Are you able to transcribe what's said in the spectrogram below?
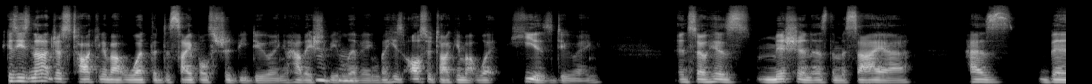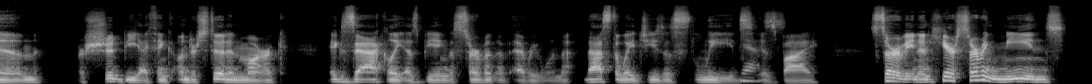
Because he's not just talking about what the disciples should be doing and how they should Mhm. be living, but he's also talking about what he is doing. And so his mission as the Messiah has been, or should be, I think, understood in Mark exactly as being the servant of everyone. That, that's the way Jesus leads, Yes. is by serving. And here, serving means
